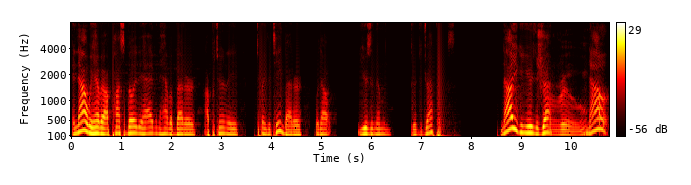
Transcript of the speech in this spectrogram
and now we have a possibility of having to have a better opportunity to make the team better without using them through the draft picks. Now you can use the draft. True. Now,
